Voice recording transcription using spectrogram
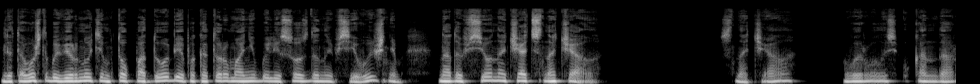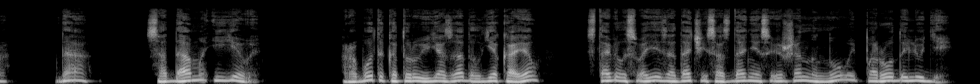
Для того, чтобы вернуть им то подобие, по которому они были созданы Всевышним, надо все начать сначала. «Сначала?» — вырвалось у Кандара. «Да, с Адама и Евы. Работа, которую я задал ЕКЛ, ставила своей задачей создание совершенно новой породы людей.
